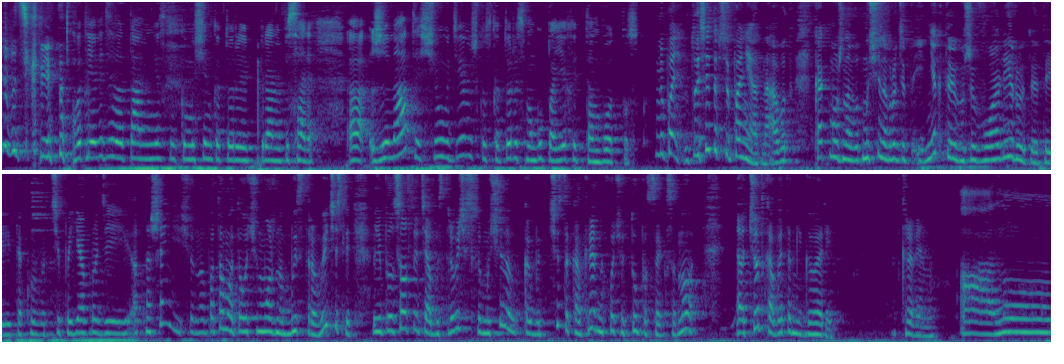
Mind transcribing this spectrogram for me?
это будет секретом. Вот я видела там несколько мужчин, которые прямо писали, «А, женат, ищу девушку, с которой смогу поехать там в отпуск. Ну, понятно. То есть это все понятно. А вот как можно, вот мужчина вроде, и некоторые уже вуалируют это, и такой вот, типа, я вроде и отношения еще, но потом это очень можно быстро вычислить. Или получалось у тебя быстро вычислить, что мужчина как бы чисто конкретно хочет тупо секса, но четко об этом не говорит. Откровенно. А, ну,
